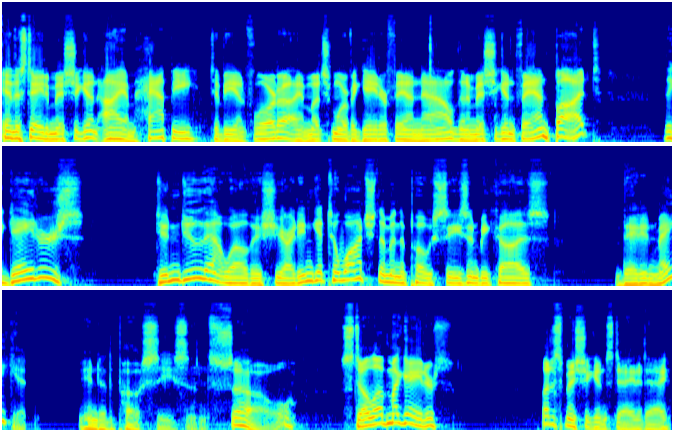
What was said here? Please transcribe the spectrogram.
in the state of Michigan. I am happy to be in Florida. I am much more of a Gator fan now than a Michigan fan, but the Gators didn't do that well this year. I didn't get to watch them in the postseason because they didn't make it into the postseason. So, still love my Gators, but it's Michigan's day today.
